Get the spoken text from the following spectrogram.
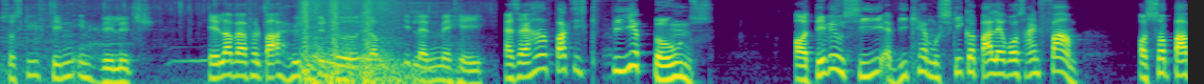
Så skal vi finde en village. Eller i hvert fald bare høste noget, eller et eller andet med hay. Altså, jeg har faktisk fire bones. Og det vil jo sige, at vi kan måske godt bare lave vores egen farm. Og så bare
